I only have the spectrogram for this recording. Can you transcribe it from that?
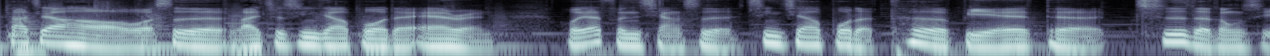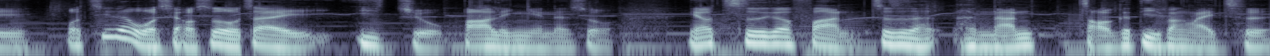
大家好，我是来自新加坡的 Aaron。我要分享是新加坡的特别的吃的东西。我记得我小时候在一九八零年的时候，你要吃个饭，就是很难找个地方来吃，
